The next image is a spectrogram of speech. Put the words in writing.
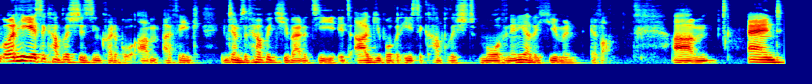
what he has accomplished is incredible. Um, I think in terms of helping humanity, it's arguable that he's accomplished more than any other human ever. Um, and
